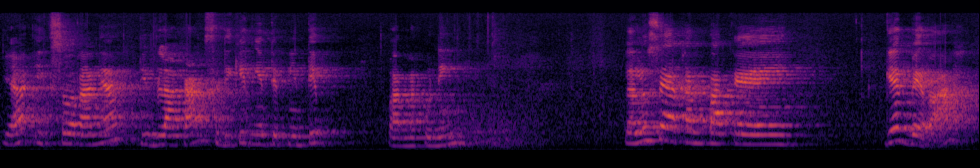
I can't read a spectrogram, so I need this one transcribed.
Ya iksorannya di belakang sedikit ngintip-ngintip warna kuning. Lalu saya akan pakai gerbera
